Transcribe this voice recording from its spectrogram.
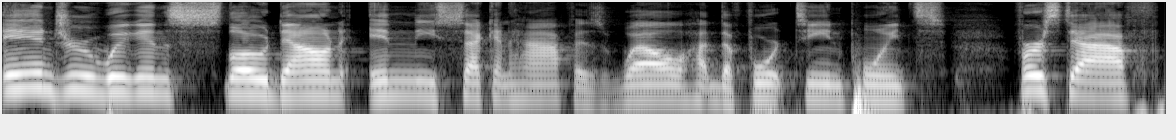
Andrew Wiggins slowed down in the second half as well, had the 14 points. First half,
